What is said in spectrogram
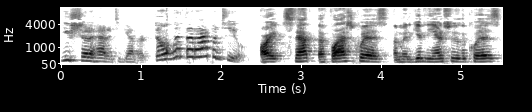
you should have had it together." Don't let that happen to you. All right, snap a flash quiz. I'm going to give the answer to the quiz,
